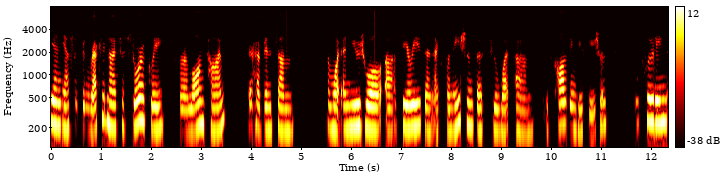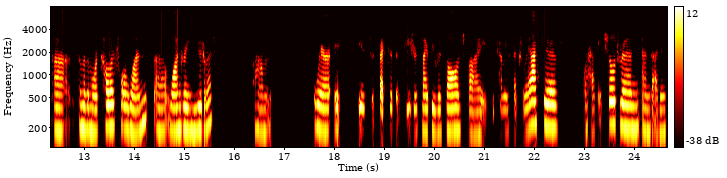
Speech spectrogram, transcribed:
PNES has been recognized historically for a long time. There have been some somewhat unusual uh, theories and explanations as to what um, is causing these seizures, including uh, some of the more colorful ones, uh, wandering uterus, um, where it is suspected that seizures might be resolved by becoming sexually active or having children, and that in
